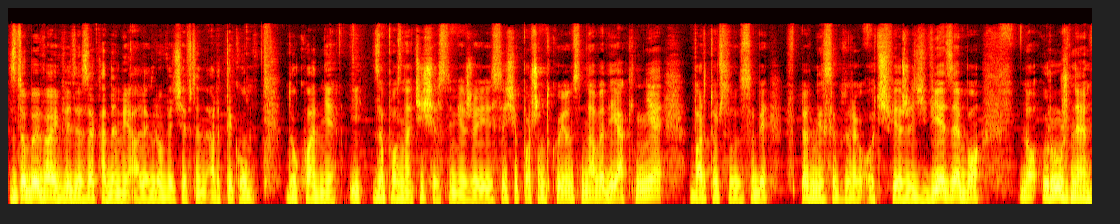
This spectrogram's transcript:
zdobywaj wiedzę z Akademii Allegro, wiecie w ten artykuł dokładnie i zapoznajcie się z tym, jeżeli jesteście początkujący, nawet jak nie, warto sobie w pewnych sektorach odświeżyć wiedzę, bo no różne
